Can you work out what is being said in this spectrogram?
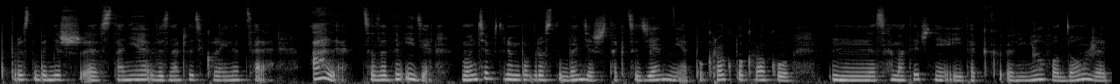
po prostu będziesz e, w stanie wyznaczyć kolejne cele. Ale co za tym idzie? W momencie, w którym po prostu będziesz tak codziennie, po krok po kroku, mm, schematycznie i tak liniowo dążyć,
